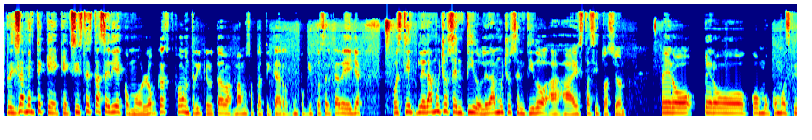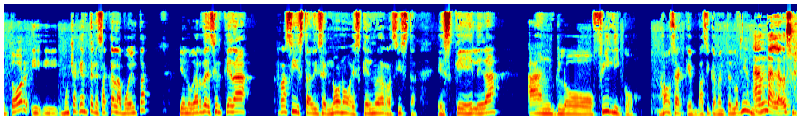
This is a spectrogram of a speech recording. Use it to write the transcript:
precisamente que, que, existe esta serie como Lovecraft Country, que ahorita vamos a platicar un poquito acerca de ella, pues le da mucho sentido, le da mucho sentido a, a esta situación. Pero, pero como, como escritor, y, y mucha gente le saca la vuelta, y en lugar de decir que era racista, dicen, no, no, es que él no era racista, es que él era anglofílico, ¿no? O sea que básicamente es lo mismo. Ándalos.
